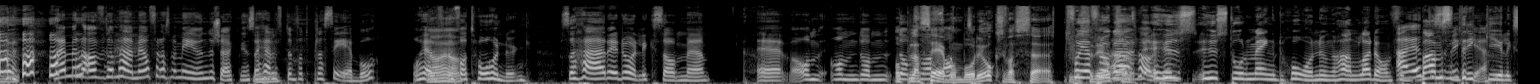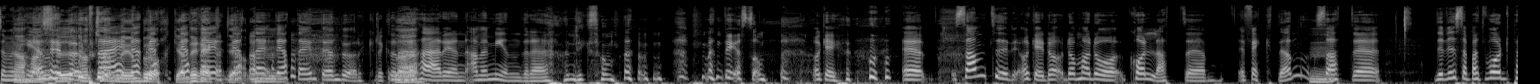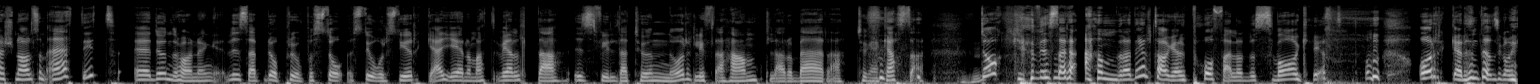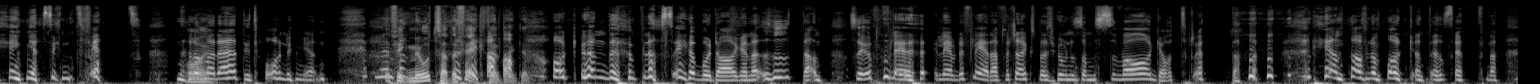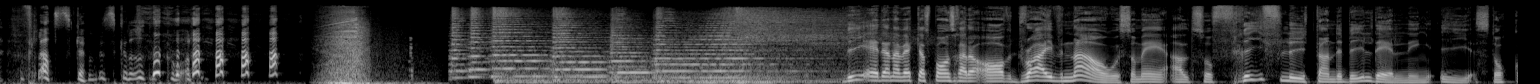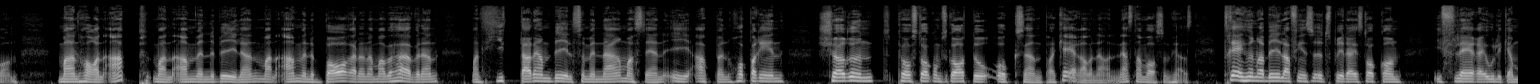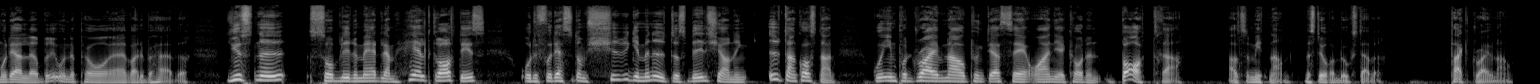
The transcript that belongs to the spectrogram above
Nej men av de här människorna som är med i undersökningen så har hälften fått placebo och hälften Mm. Ja, ja. fått honung. Så här är då liksom eh, om, om de, de Och har placebon fått borde ju också vara söt. Får jag fråga också- hur, hur stor mängd honung handlar det om? För Nej, Bams dricker ju liksom en Ja, hel... han- han tömmer ju en det- burk, detta, är- direkt, ja. detta, Mm. detta är inte en burk, liksom. Det här är en ja, men mindre, liksom. men det är som, okej. Eh, samtidigt, okej, de, de har då kollat eh, effekten Mm. så att eh, det visar på att vårdpersonal som ätit eh, dunderhonung visar då prov på sto- stor styrka genom att välta isfyllda tunnor, lyfta hantlar och bära tunga kassar. Mhm. Dock visade andra deltagare påfallande svaghet. De orkade inte ens en gång hänga sin tvätt när de Oj. hade ätit honungen. Det fick motsatt effekt helt enkelt. Och under placebodagarna utan så upplevde flera försökspersoner som svaga och trötta. En av dem orkade inte ens öppna en flaska med skrivkod. Vi är denna vecka sponsrade av Drive Now som är alltså friflytande bildelning i Stockholm. Man har en app, man använder bilen, man använder bara den när man behöver den. Man hittar den bil som är närmast en i appen, hoppar in, kör runt på Stockholms gator och sen parkerar man den nästan var som helst. 300 bilar finns utspridda i Stockholm i flera olika modeller beroende på eh, vad du behöver. Just nu så blir du medlem helt gratis och du får dessutom 20 minuters bilkörning utan kostnad Gå in på drivenow.se och ange koden BATRA, alltså mitt namn med stora bokstäver. Tack DriveNow.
